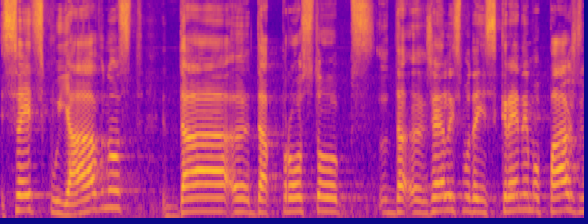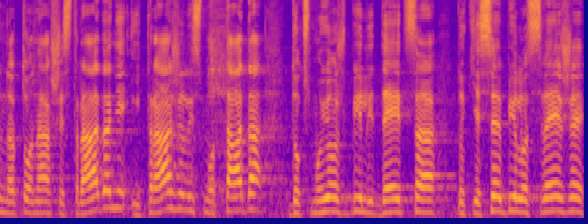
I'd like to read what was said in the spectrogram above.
svetsku javnost da, da prosto da, želi smo da im skrenemo pažnju na to naše stradanje i tražili smo tada, dok smo još bili deca, dok je sve bilo sveže,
